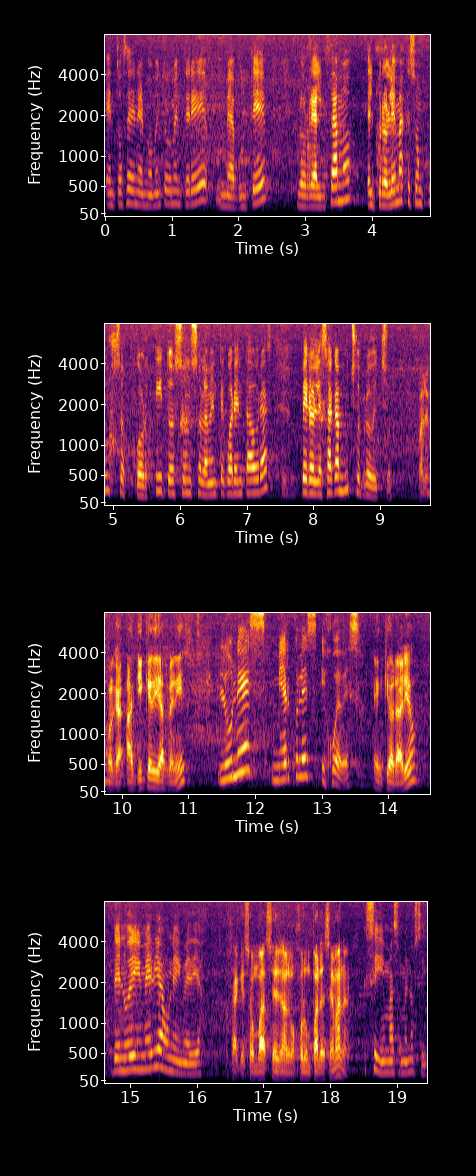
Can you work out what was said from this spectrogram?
Entonces, en el momento que me enteré, me apunté, lo realizamos. El problema es que son cursos cortitos, son solamente 40 horas, pero le sacan mucho provecho. Vale, porque aquí qué días venís? Lunes, miércoles y jueves. ¿En qué horario? De nueve y media a una y media. O sea, que son va a ser a lo mejor un par de semanas. Sí, más o menos sí.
